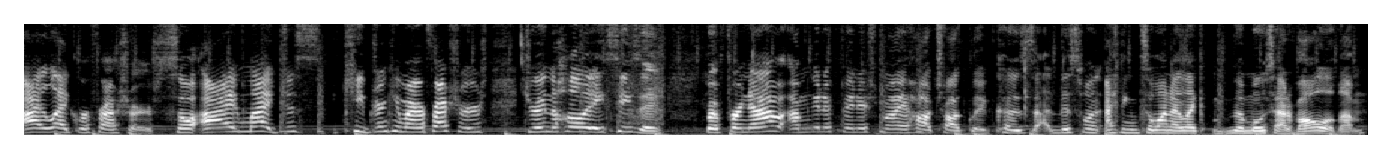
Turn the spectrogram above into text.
I like refreshers. So I might just keep drinking my refreshers during the holiday season. But for now, I'm going to finish my hot chocolate because this one, I think it's the one I like the most out of all of them.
